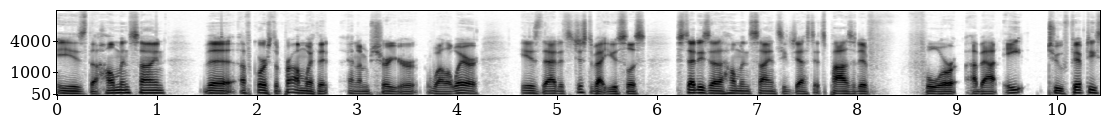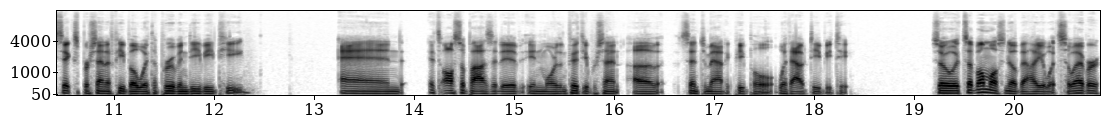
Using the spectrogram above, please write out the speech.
is the Homan sign. The, of course, the problem with it, and I'm sure you're well aware, is that it's just about useless. Studies of Homan signs suggest it's positive for about 8 to 56% of people with a proven DVT. And it's also positive in more than 50% of symptomatic people without DVT. So it's of almost no value whatsoever.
